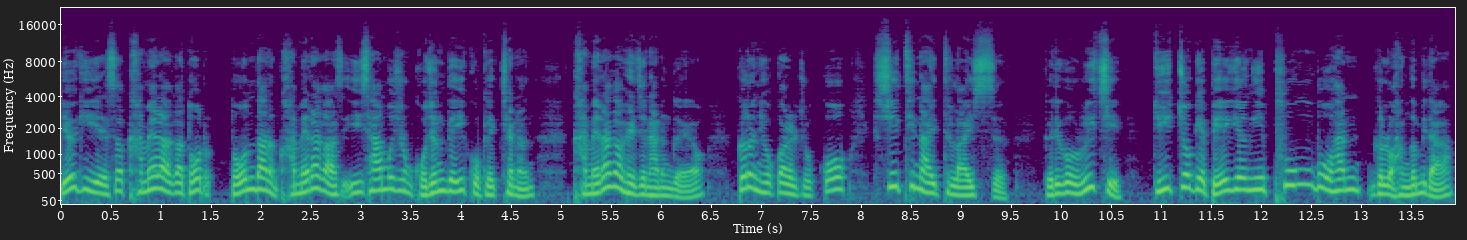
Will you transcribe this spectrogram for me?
여기에서 카메라가 도, 돈다는 카메라가 이 사무실은 고정돼 있고 객체는 카메라가 회전하는 거예요. 그런 효과를 주고 시티 나이트 라이스 그리고 리치 뒤쪽에 배경이 풍부한 걸로 한 겁니다.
